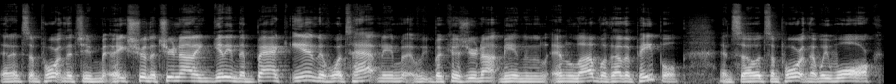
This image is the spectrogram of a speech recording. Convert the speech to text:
and it's important that you make sure that you're not getting the back end of what's happening uh, because you're not being in love with other people and so it's important that we walk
